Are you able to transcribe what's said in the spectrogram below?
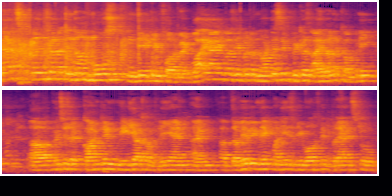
that's culture in the most native format. Why I was able to notice it because I run a company uh, which is a content media company and, and uh, the way we make money is we work with brands to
